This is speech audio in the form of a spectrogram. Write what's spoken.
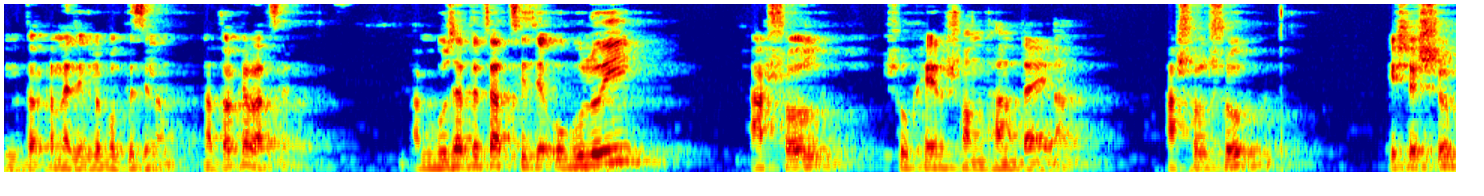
এগুলো দরকার নাই যেগুলো বলতেছিলাম। না, দরকার আছে। আমি বোঝাতে চাচ্ছি যে ওগুলোই আসল সুখের সন্ধান দেয় না। আসল সুখ কিসের সুখ?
